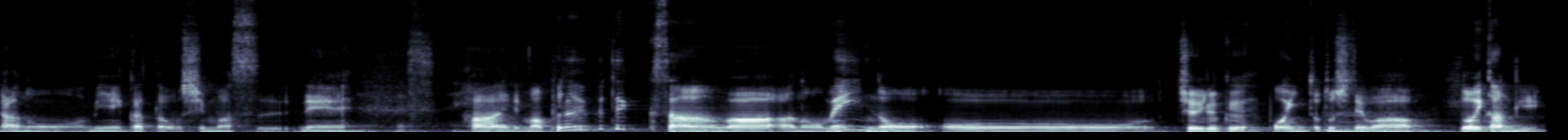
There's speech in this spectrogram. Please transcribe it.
あの見え方をしますね。ね。はい。でまあ、プライブテックさんはあのメインの注力ポイントとしては、同意管理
